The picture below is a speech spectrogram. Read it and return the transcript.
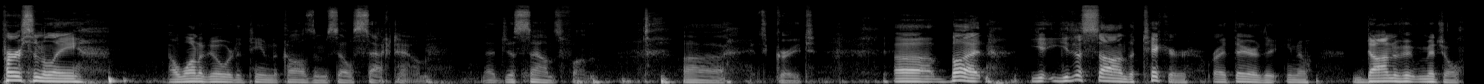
Personally, I want to go with a team that calls themselves Sacktown. That just sounds fun. Uh, it's great. Uh, but you, you just saw on the ticker right there that, you know, Donovan Mitchell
